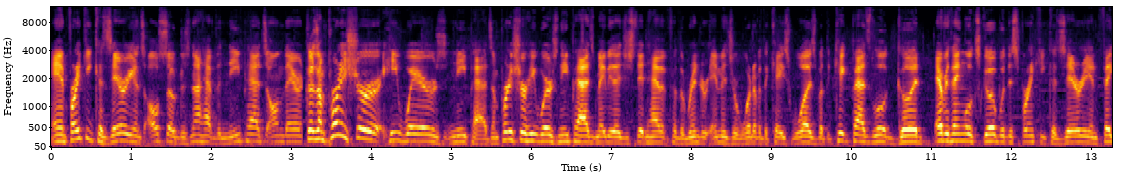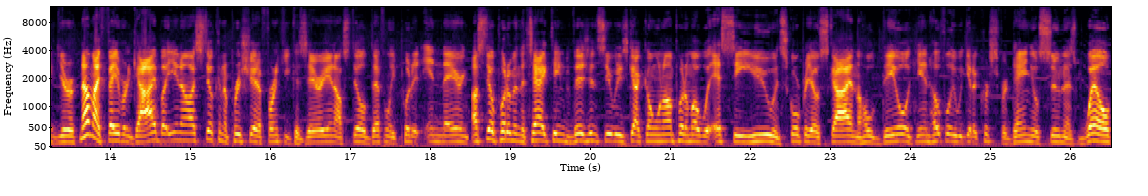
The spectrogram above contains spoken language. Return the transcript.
and Frankie Kazarian's also does not have the knee pads on there, because I'm pretty sure he wears knee pads. I'm pretty sure he wears knee pads. Maybe they just didn't have it for the render image or whatever the case was, but the kick pads look good. Everything looks good with this Frankie Kazarian figure. Not my favorite guy, but you know, I still can appreciate a Frankie Kazarian. I'll still definitely put it in there. I'll still put him in the tag team division, see what he's got going on, put him up with SCU and Scorpio Sky and the whole deal. Again, hopefully we get a Christopher Daniels soon as well.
